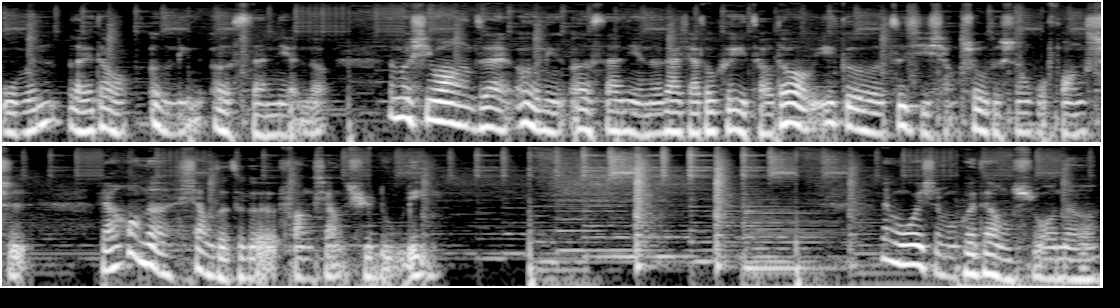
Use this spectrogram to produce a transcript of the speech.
我们来到二零二三年了。那么希望在二零二三年呢，大家都可以找到一个自己享受的生活方式，然后呢，向着这个方向去努力。那么为什么会这样说呢？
